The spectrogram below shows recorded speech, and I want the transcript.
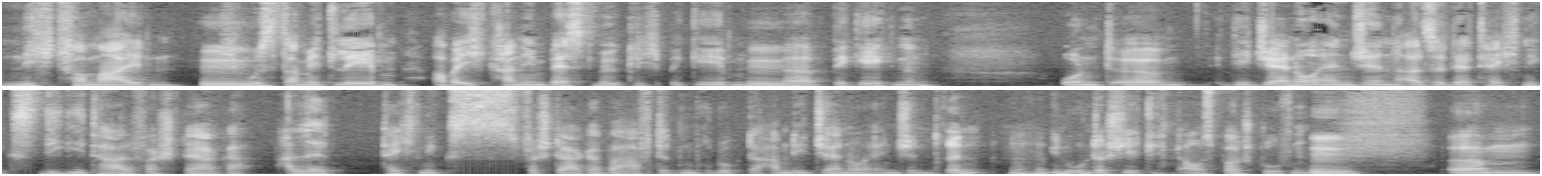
nicht vermeiden. Ich muss damit leben, aber ich kann ihm bestmöglich begeben, äh, begegnen. Und ähm, die Geno Engine, also der Technics Digitalverstärker, alle Technics Verstärker behafteten Produkte haben die Geno Engine drin, in unterschiedlichen Ausbaustufen. Ähm,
